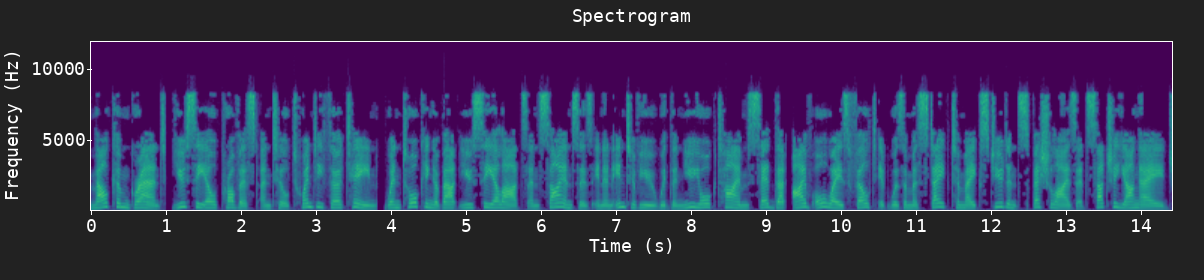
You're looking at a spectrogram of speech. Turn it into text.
Malcolm Grant, UCL Provost until 2013, when talking about UCL Arts and Sciences in an interview with The New York Times said that, I've always felt it was a mistake to make students specialize at such a young age.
